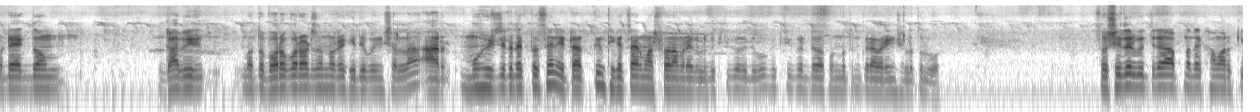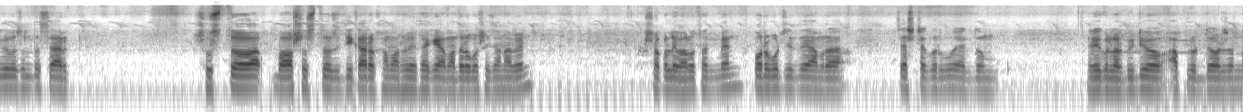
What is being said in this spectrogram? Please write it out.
ওটা একদম গাভীর মতো বড় করার জন্য রেখে দেবো ইনশাল্লাহ। আর মহিষ যেটা দেখতেছেন, এটা তিন থেকে চার মাস পর আমরা এগুলো বিক্রি করে দেবো। বিক্রি করে দেওয়ার পর নতুন করে আবার ইনশাল্লাহ তুলবো। তো শীতের ভিতরে আপনাদের খামার কীভাবে চলতেছে, আর সুস্থ বা অসুস্থ যদি কারও খামার হয়ে থাকে, আমাদের অবশ্যই জানাবেন। সকলে ভালো থাকবেন। পরবর্তীতে আমরা চেষ্টা করব একদম রেগুলার ভিডিও আপলোড দেওয়ার জন্য।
